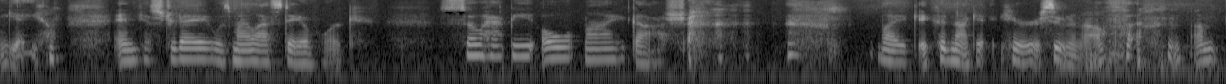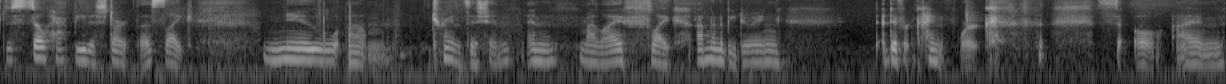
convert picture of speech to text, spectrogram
yay. And yesterday was my last day of work. So happy. Oh my gosh. like, it could not get here soon enough. I'm just so happy to start this, like, new um, transition in my life. Like, I'm going to be doing a different kind of work. so I'm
